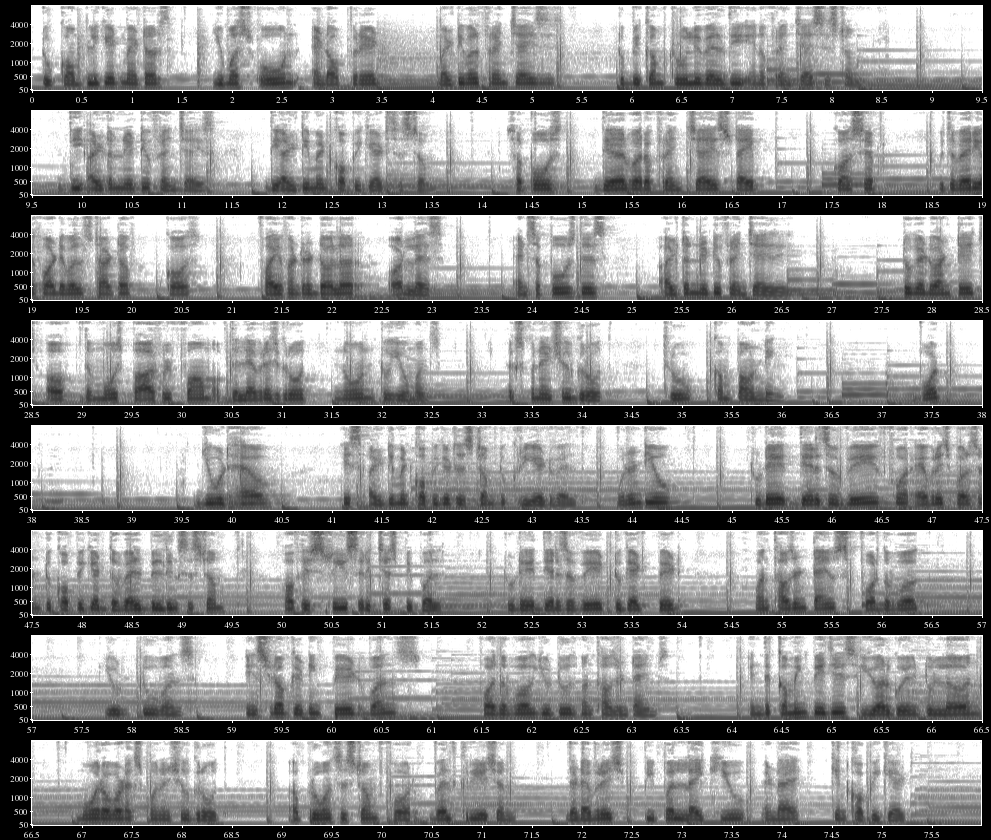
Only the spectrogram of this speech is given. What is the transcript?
To complicate matters, you must own and operate multiple franchises to become truly wealthy in a franchise system. The alternative franchise, the ultimate copycat system. Suppose there were a franchise type concept with a very affordable startup cost $500 or less and suppose this alternative franchisee took advantage of the most powerful form of the leverage growth known to humans exponential growth through compounding. What you would have is ultimate copycat system to create wealth wouldn't you? Today there is a way for average person to copycat the wealth building system of history's richest people Today, there is a way to get paid 1000 times for the work you do once, instead of getting paid once for the work you do 1000 times. In the coming pages, you are going to learn more about exponential growth, a proven system for wealth creation that average people like you and I can copycat.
